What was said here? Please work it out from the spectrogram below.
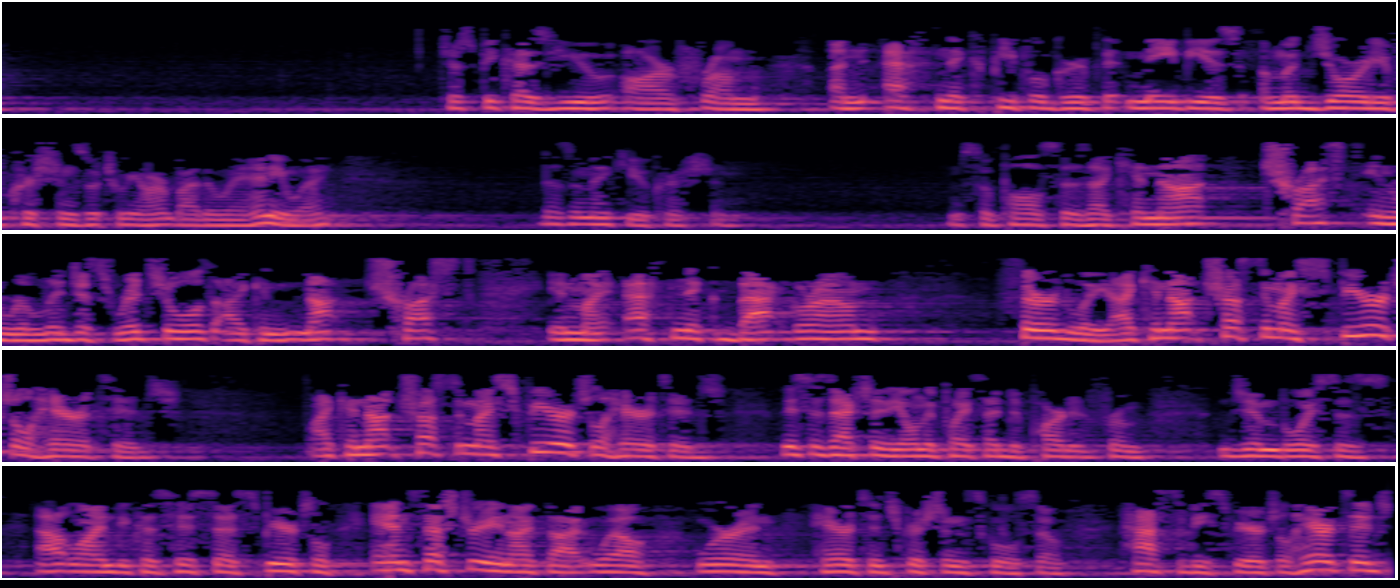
Just because you are from an ethnic people group that maybe is a majority of Christians, which we aren't, by the way, anyway, doesn't make you a Christian. So Paul says, I cannot trust in religious rituals. I cannot trust in my ethnic background. Thirdly, I cannot trust in my spiritual heritage. I cannot trust in my spiritual heritage. This is actually the only place I departed from Jim Boice's outline because his says spiritual ancestry, and I thought, well, we're in Heritage Christian School, so it has to be spiritual heritage.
